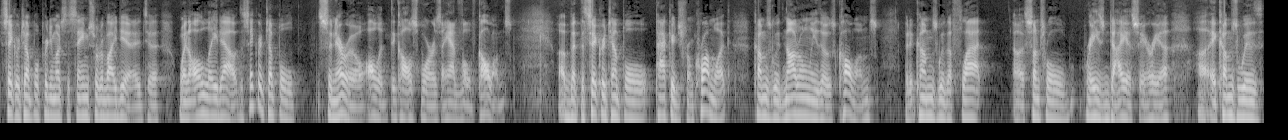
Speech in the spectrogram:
Sacred Temple, pretty much the same sort of idea. Uh, when all laid out, the Sacred Temple scenario, all it calls for is a handful of columns. Uh, but the Sacred Temple package from Kromlech comes with not only those columns, but it comes with a flat uh, central raised dais area. Uh, it comes with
